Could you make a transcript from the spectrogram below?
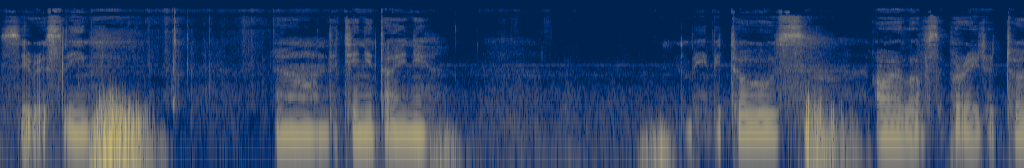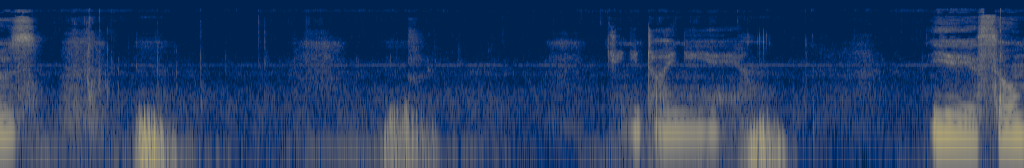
Seriously. And the teeny tiny baby toes. I love separated toes tiny yeah. So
